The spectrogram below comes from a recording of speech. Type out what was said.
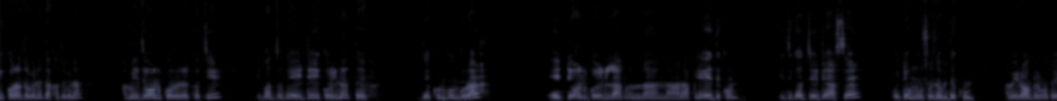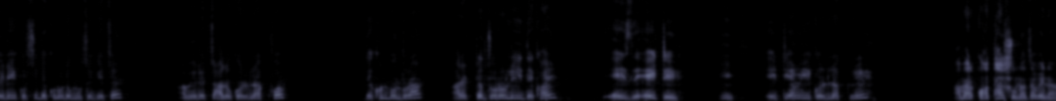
ই করা যাবে না, দেখা যাবে না। আমি যে অন করে রেখেছি, এবার যদি এইটাই করি না দেখুন বন্ধুরা, এইটা অন করে না রাখলে, এই দেখুন জায়গা যেটা আছে, ওইটা মুছে যাবে, দেখুন। আমি রঙের মতো এটাই করছি, দেখুন ওটা মুছে গিয়েছে। আমি এটা চালু করে রাখব। দেখুন বন্ধুরা, আরেকটা জরুরি দেখাই, এই যে এইটে, হুম, এইটি আমি ই করে রাখলে, আমার কথা শোনা যাবে না।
